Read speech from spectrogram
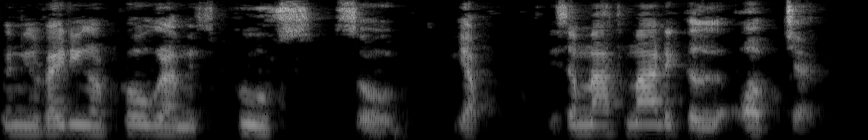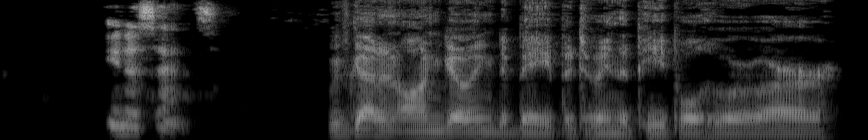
When you're writing a program, it's proofs. So, yep, it's a mathematical object in a sense. We've got an ongoing debate between the people who are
